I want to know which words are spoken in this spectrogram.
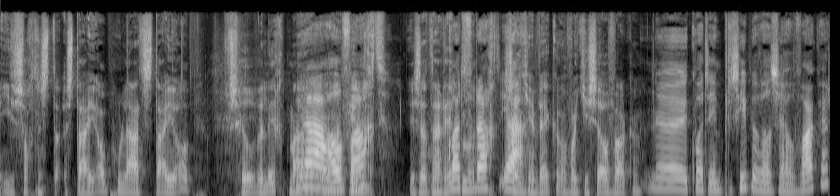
je ochtends sta, sta je op? Hoe laat sta je op? Verschil wellicht, maar... ja, eh, half een- acht. Is dat een ritme? Kwart voor acht, ja. Zet je een wekker of word je zelf wakker? Nee, ik word in principe wel zelf wakker.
